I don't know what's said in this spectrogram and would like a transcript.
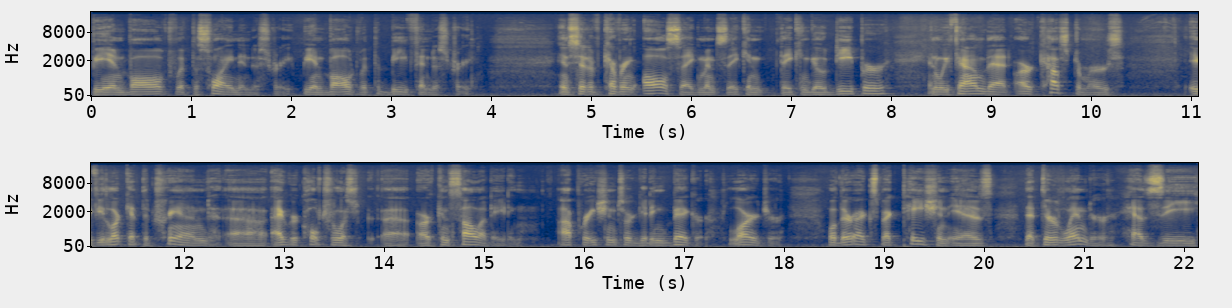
be involved with the swine industry, be involved with the beef industry. Instead of covering all segments, they can they can go deeper, and we found that our customers, if you look at the trend, uh, agriculturalists uh, are consolidating. Operations are getting bigger, larger. Well, their expectation is that their lender has the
